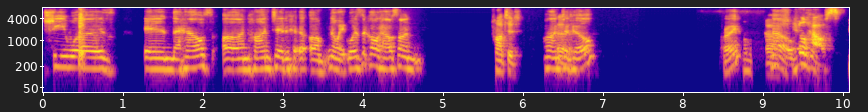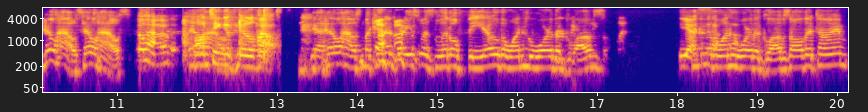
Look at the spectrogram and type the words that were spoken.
she was in the house on Haunted. Um, no, wait, what is it called? House on Haunted. Haunted Uh, Hill, right? Oh No. Hill House. Hill House, Hill House. Hill Haunting House. of Hill House. Yeah, Hill House. McKenna Grace was little Theo, the one who wore the gloves. Yes. The one who wore the gloves all the time.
